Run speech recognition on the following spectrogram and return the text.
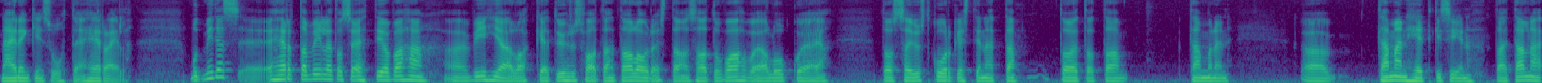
näidenkin suhteen hereillä. Mutta mitäs Hertta Ville tuossa ehti jo vähän vihjaillakin, että Yhdysvaltain taloudesta on saatu vahvoja lukuja ja tuossa just kurkistin, että toi tota, tämmöinen tämänhetkisiin tai tällä,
